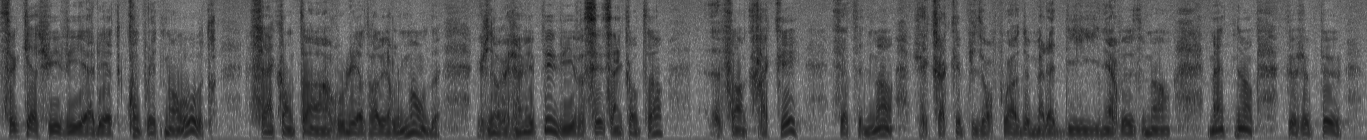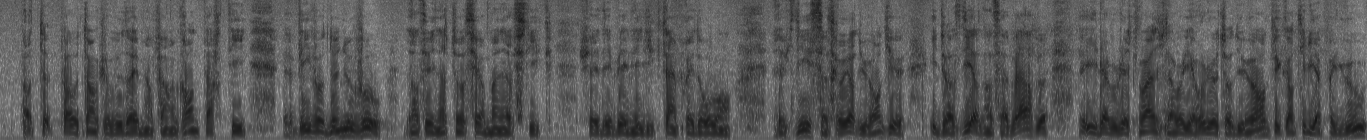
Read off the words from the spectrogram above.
ce qui a suivi allait être complètement autre. 50 ans à rouler à travers le monde, je n'aurais jamais pu vivre ces 50 ans sans craquer. Certainement, j'ai craqué plusieurs fois de maladie, nerveusement. Maintenant que je peux, pas, autant que je voudrais, mais enfin en grande partie, vivre de nouveau dans une atmosphère monastique chez des bénédictins près de Rouen. Je dis, c'est un sourire du bon Dieu. Il doit se dire dans sa barbe, il a voulu être moi, je l'ai envoyé rouler autour du monde, puis quand il y a pris goût,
